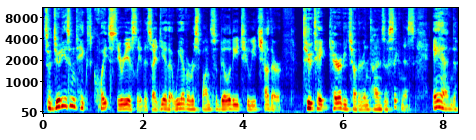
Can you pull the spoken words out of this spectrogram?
So Judaism takes quite seriously this idea that we have a responsibility to each other to take care of each other in times of sickness, and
